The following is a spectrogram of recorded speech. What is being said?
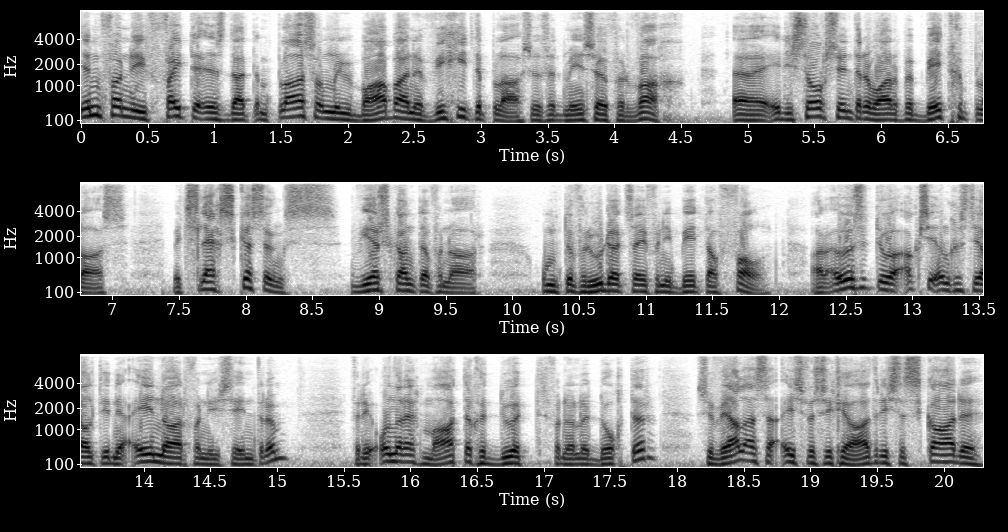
Een van die feite is dat in plaas van om die baba in 'n wiegie te plaas soos wat mense sou verwag, uh het die sorgsentrum haar op 'n bed geplaas met slegs kussings weerskante van haar om te verhoed dat sy van die bed afval. Haar ouers het toe 'n aksie ingestel teen die eienaar van die sentrum vir die onregmatige dood van hulle dogter, sowel as 'n eis vir psigiatriese skade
